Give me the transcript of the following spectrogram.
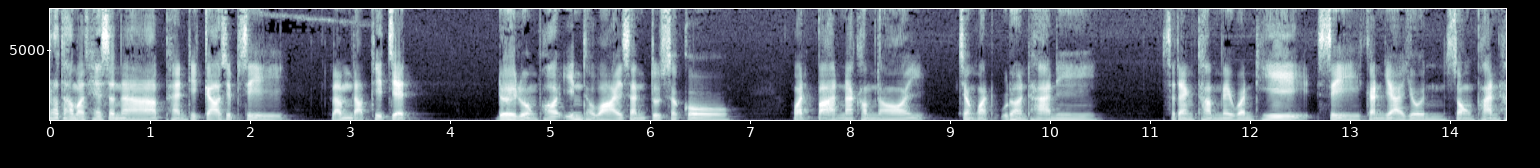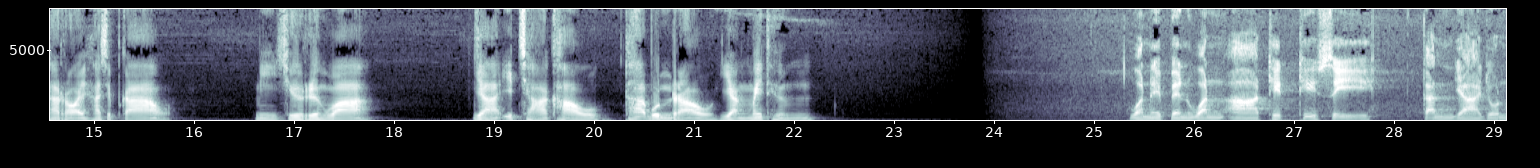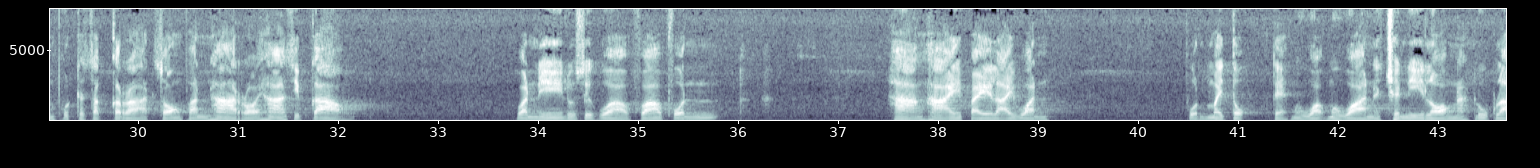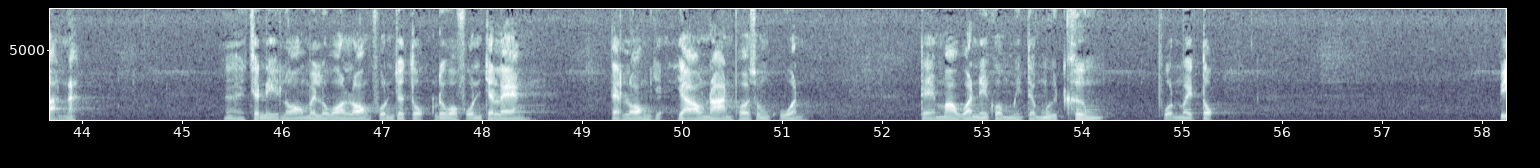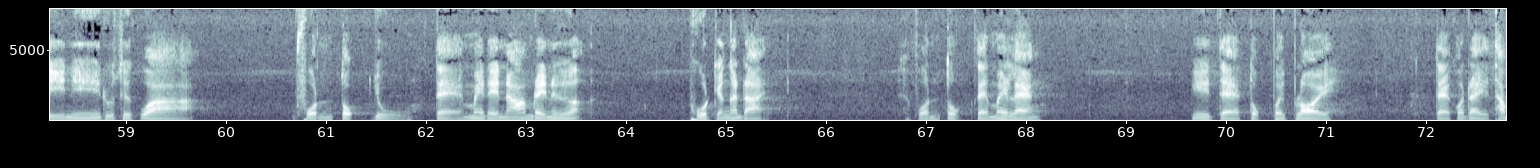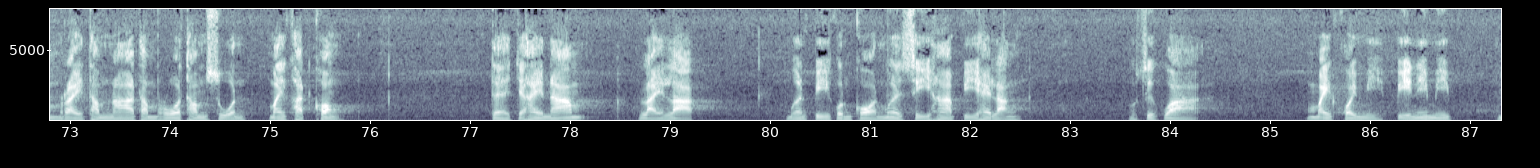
พระธรรมเทศนาแผ่นที่ 94 ลำดับที่ 7 โดยหลวงพ่ออินถวายสันตุสโก วัดป่านนาคำน้อย จังหวัดอุดรธานี แสดงธรรมในวันที่ 4 กันยายน 2559 มีชื่อเรื่องว่า อย่าอิจฉาเขาถ้าบุญเรายังไม่ถึง วันนี้เป็นวันอาทิตย์ที่ 4 กันยายนพุทธศักราช 2559 วันนี้รู้สึกว่าฟ้าฝน ห่างหายไปหลายวัน ฝนไม่ตก แต่เมื่อวเมื่อวานเนี่ยชนีร้องนะลูกหลานนะชนีร้องไม่รู้ว่าร้องฝนจะตก หรือว่าฝนจะแรงแต่ร้องยาวนานพอสมควร แต่มาวันนี้ก็มีแต่มืดคึมฝนไม่ตก ปีนี้รู้สึกว่าฝนตกอยู่ แต่ไม่ได้น้ำได้เนื้อ พูดอย่างนั้นได้ ฝนตกแต่ไม่แรง มีแต่ตกปล่อยๆแต่ก็ได้ทำไร่ทำนาทำรั้วทำสวนไม่ขัดข้อง แต่จะให้น้ำไหลหลาก เหมือนปีก่อนๆเมื่อสี่ห้าปีให้หลัง รู้สึกว่าไม่ค่อยมี ปีนี้มี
